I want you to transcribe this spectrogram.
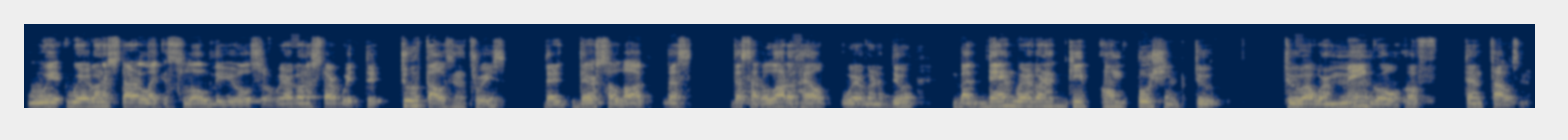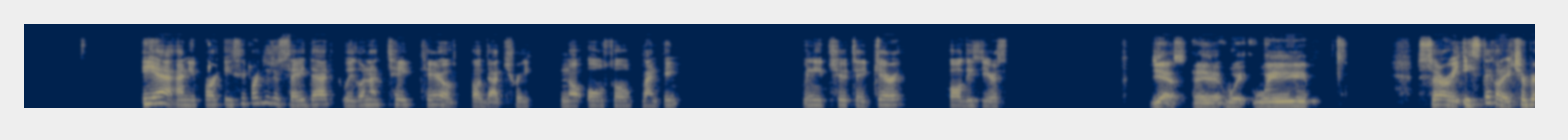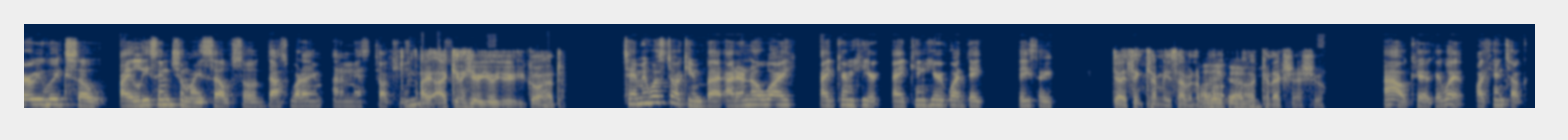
we we're gonna start like slowly. Also, we are gonna start with the 2,000 trees. There, there's a lot. That's that's a lot of help we're gonna do. But then we're gonna keep on pushing to to our main goal of 10,000. Yeah, and it's important to say that we're gonna take care of, of that tree, not also planting. We need to take care all these years. Yes, uh, we we. Sorry, it's the lecture very weak, so I listen to myself. So that's what I'm I'm mess talking. I, I can hear you. you. You go ahead. Tammy was talking, but I don't know why I can hear I can hear what they they say. Yeah, I think Kemi's having a, think, um, a connection issue. Ah, okay, okay. Well, I can talk.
